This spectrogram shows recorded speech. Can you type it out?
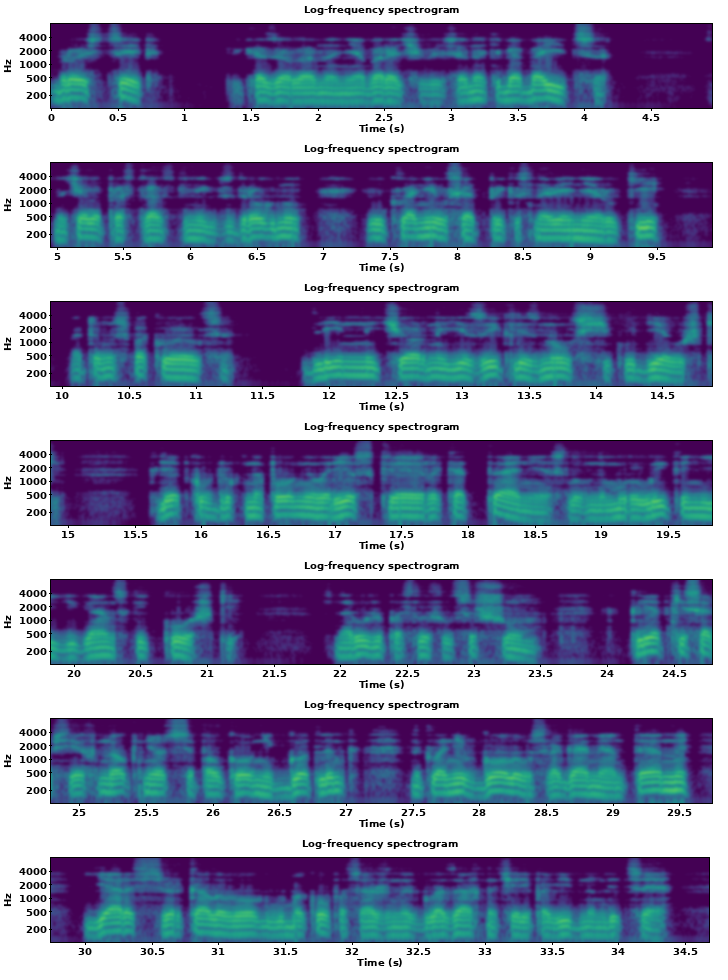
«Брось цепь», — приказала она, не оборачиваясь, — «она тебя боится». Сначала пространственник вздрогнул и уклонился от прикосновения руки, Потом успокоился. Длинный черный язык лизнул щеку девушки. Клетку вдруг наполнило резкое рокотание, словно мурлыканье гигантской кошки. Снаружи послышался шум. К клетке со всех ног несся полковник Готлинг, наклонив голову с рогами антенны, Ярость сверкала в его глубоко посаженных глазах на череповидном лице.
